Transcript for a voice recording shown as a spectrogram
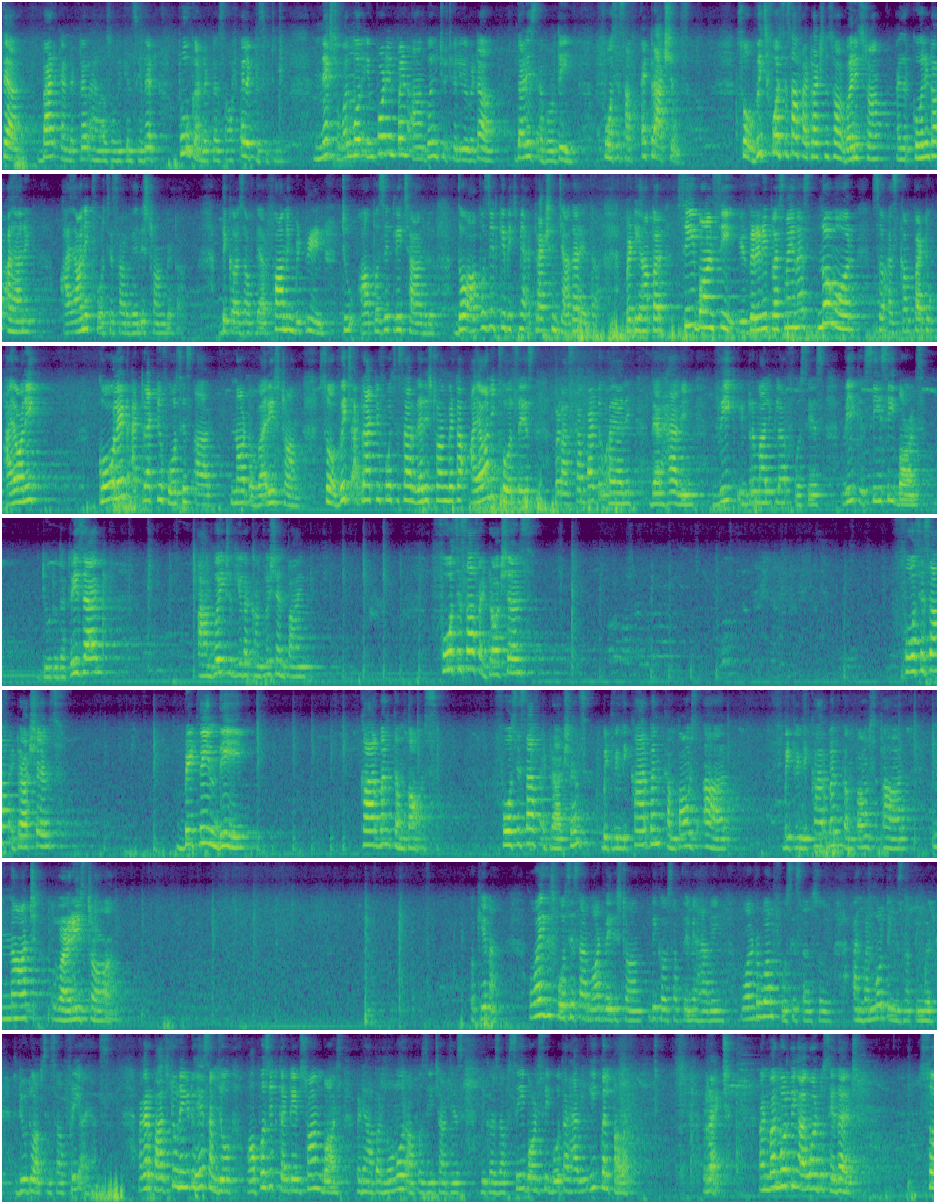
they are bad conductor and also we can see that poor conductors of electricity. Next one more important point i am going to tell you beta that is about the forces of attractions. So which forces of attractions are very strong either covalent or ionic ionic forces are very strong beta because of their forming between two oppositely charged दो opposite के बीच में attraction ज़्यादा रहता but यहाँ पर C bond C is there any plus minus no more so as compared to ionic covalent attractive forces are not very strong so which attractive forces are very strong beta ionic forces but as compared to ionic they are having weak intermolecular forces weak cc bonds due to that reason I'm going to give the conclusion point. Forces of attractions forces of attractions between the carbon compounds forces of attractions between the carbon compounds are between the carbon compounds are not very strong okay now why these forces are not very strong because of them having van der Waals forces also and one more thing is nothing but due to absence of free ions अगर positive negative है समझो opposite contain strong bonds but यहाँ पर no more opposite charges because of C bonds we both are having equal power right and one more thing i want to say that so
